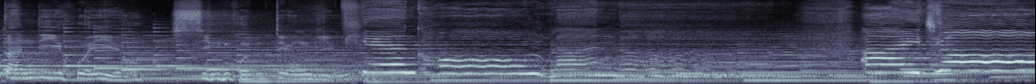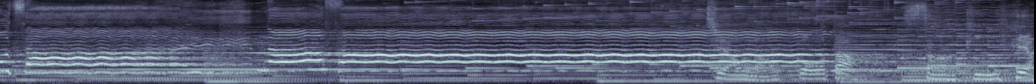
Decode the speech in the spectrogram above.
等你回游新婚中游。天空蓝了，爱就在那方。朝老孤搭三更响，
